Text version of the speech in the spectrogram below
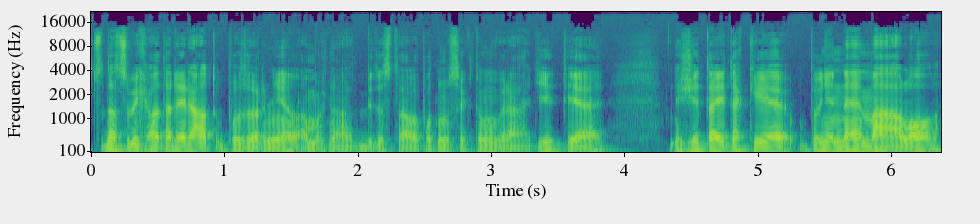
Co, na co bych ale tady rád upozornil, a možná by to stálo potom se k tomu vrátit, je, že tady taky je úplně nemálo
